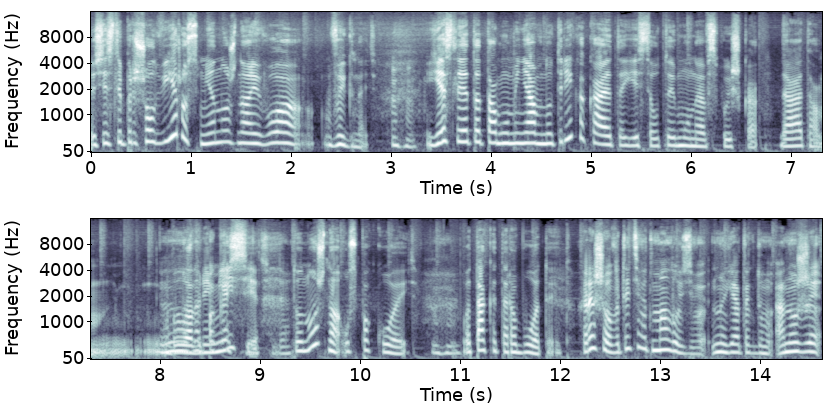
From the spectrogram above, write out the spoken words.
То есть, если пришел вирус, мне нужно его выгнать. Мгм. Если это там у меня внутри какая-то есть аутоиммунная вспышка, да, там Ну, была в ремиссии, погасить, да. то нужно успокоить. Мгм. Вот так это работает. Хорошо, вот эти вот молозиво, ну я так думаю, оно же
